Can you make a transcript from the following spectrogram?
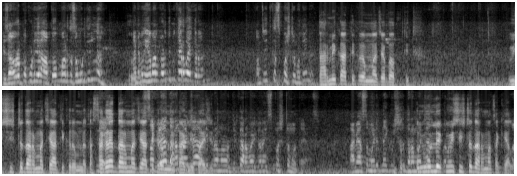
हे जनावर पकडू द्या आपोआप मार्ग समोर दिल ना. आणि मग हे मार्गावर तुम्ही कारवाई करा. आमचं इतकं स्पष्ट मत आहे ना. धार्मिक अतिक्रमणाच्या बाबतीत विशिष्ट धर्माचे अतिक्रमण का सगळ्याच धर्माचे अतिक्रमण काढली पाहिजे अतिक्रमणावरती कारवाई करायची स्पष्ट मत आहे आमचं. आम्ही असं म्हणत नाही की विशिष्ट तुम्ही उल्लेख विशिष्ट धर्माचा केला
